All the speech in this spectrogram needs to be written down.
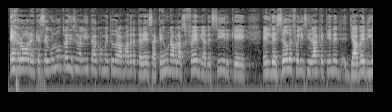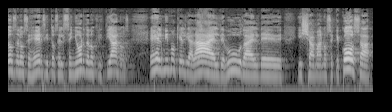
errores que según los tradicionalistas ha cometido la Madre Teresa, que es una blasfemia decir que el deseo de felicidad que tiene Yahvé Dios de los ejércitos, el Señor de los cristianos, es el mismo que el de Alá, el de Buda, el de Ishama, no sé qué cosa,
